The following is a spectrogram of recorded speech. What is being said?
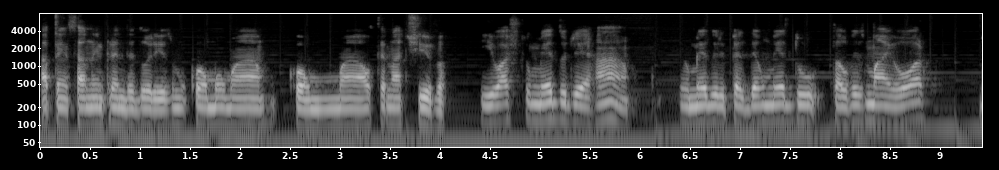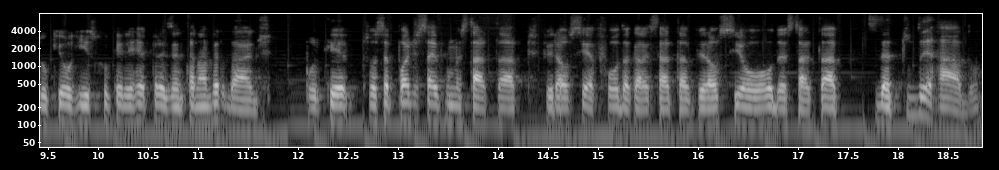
a pensar no empreendedorismo como uma, como uma alternativa. E eu acho que o medo de errar, o medo de perder, é um medo talvez maior do que o risco que ele representa na verdade. Porque você pode sair para uma startup, virar o CFO daquela startup, virar o COO da startup, se der tudo errado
